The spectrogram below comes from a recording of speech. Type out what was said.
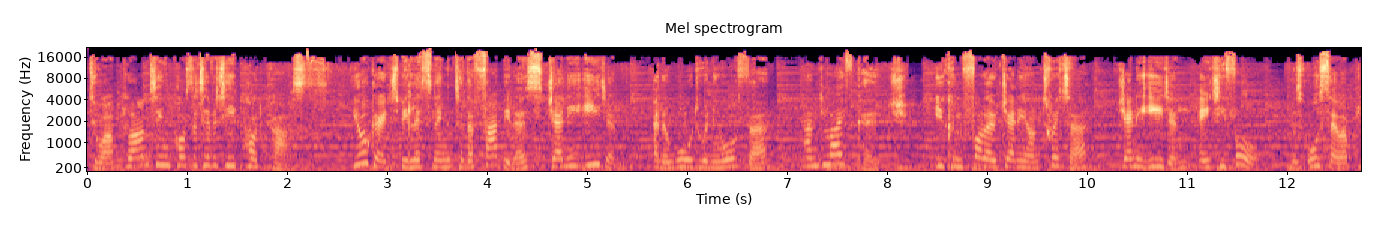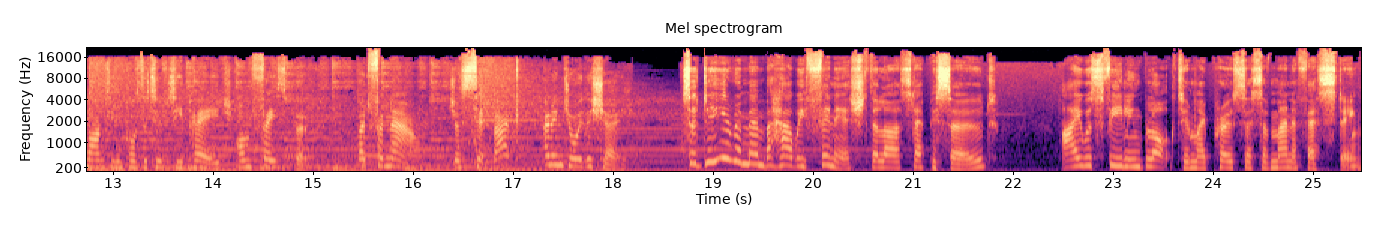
to our Planting Positivity podcasts. You're going to be listening to the fabulous Jenni Eden, an award winning author and life coach. You can follow Jenni on Twitter, Jenni Eden84. There's also a Planting Positivity page on Facebook. But for now, just sit back and enjoy the show. So, do you remember how we finished the last episode? I was feeling blocked in my process of manifesting.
